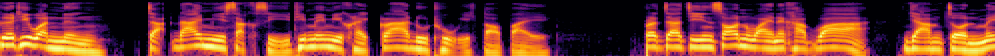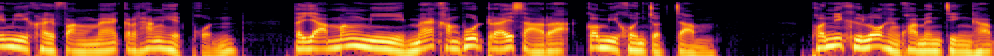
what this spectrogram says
พื่อที่วันหนึ่งจะได้มีศักดิ์ศรีที่ไม่มีใครกล้าดูถูกอีกต่อไป ประชาจีนซ่อนไว้นะครับว่า ยามจนไม่มีใครฟังแม้กระทั่งเหตุผล แต่ยามมั่งมีแม้คำพูดไร้สาระก็มีคนจดจำเพราะนี่คือโลกแห่งความเป็นจริงครับ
